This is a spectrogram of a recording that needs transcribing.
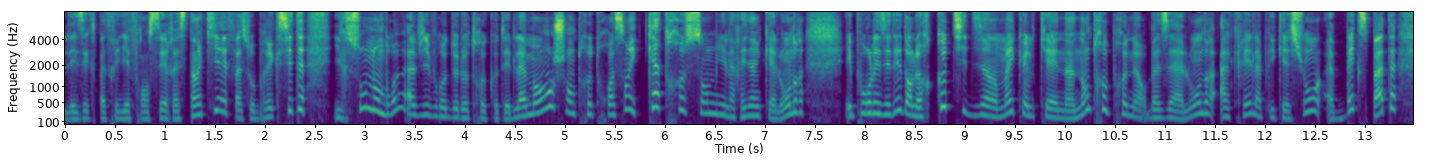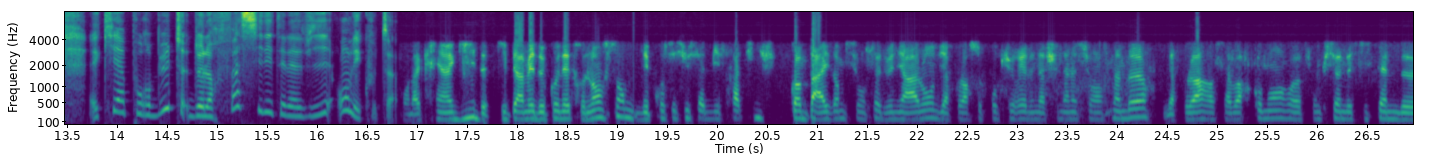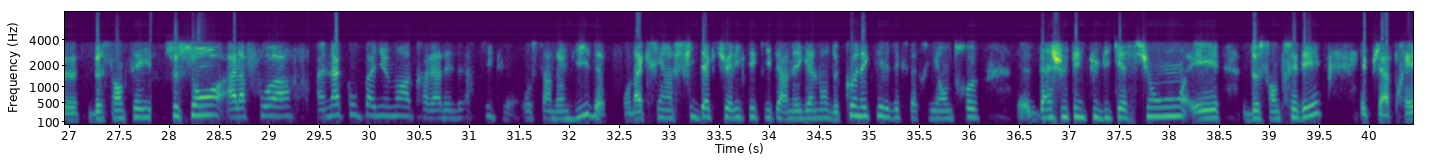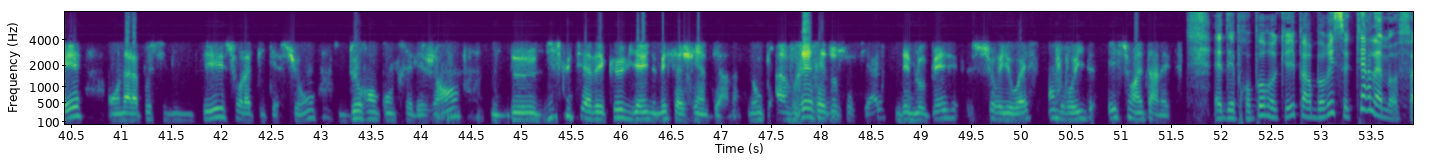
Les expatriés français restent inquiets face au Brexit. Ils sont nombreux à vivre de l'autre côté de la Manche, entre 300 et 400 000 rien qu'à Londres. Et pour les aider dans leur quotidien, Michael Kane, un entrepreneur basé à Londres, a créé l'application Bexpat, qui a pour but de leur faciliter la vie. On l'écoute. On a créé un guide qui permet de connaître l'ensemble des processus administratifs, comme par exemple si on souhaite venir à Londres, il va falloir se procurer le National Insurance Number, il va falloir savoir comment euh, fonctionne le système de, de santé. Ce sont à la fois un accompagnement à travers des articles au sein d'un guide. On a créé un feed d'actualité qui permet également de connecter les expatriés entre eux, euh, d'ajouter une publication et de s'entraider. Et puis après, on a la possibilité sur l'application de rencontrer des gens, de discuter avec eux via une messagerie interne. Donc un vrai réseau social développé sur iOS, Android et sur Internet. Des propos recueillis par Boris Karlamov.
